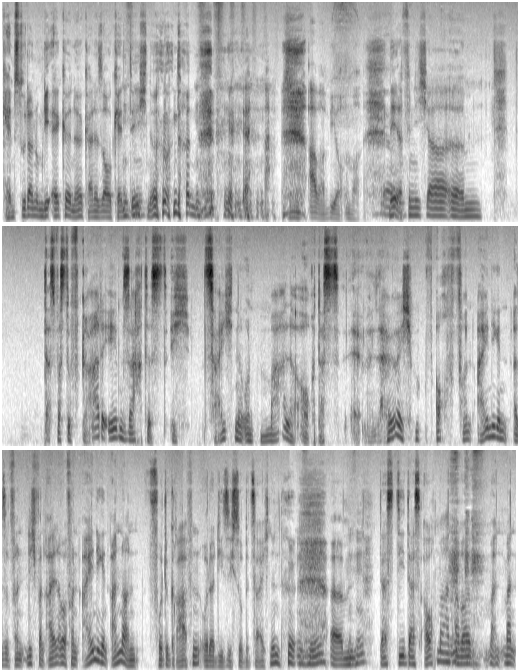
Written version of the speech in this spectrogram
kämst du dann um die Ecke, ne? Keine Sau kennt mhm. dich, ne? Und dann, aber wie auch immer. Ja. Nee, da finde ich ja, ähm, das, was du gerade eben sagtest, ich zeichne und male auch, das äh, höre ich auch von einigen, also von, nicht von allen, aber von einigen anderen Fotografen oder die sich so bezeichnen, mhm. ähm, mhm. dass die das auch machen, aber man, man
